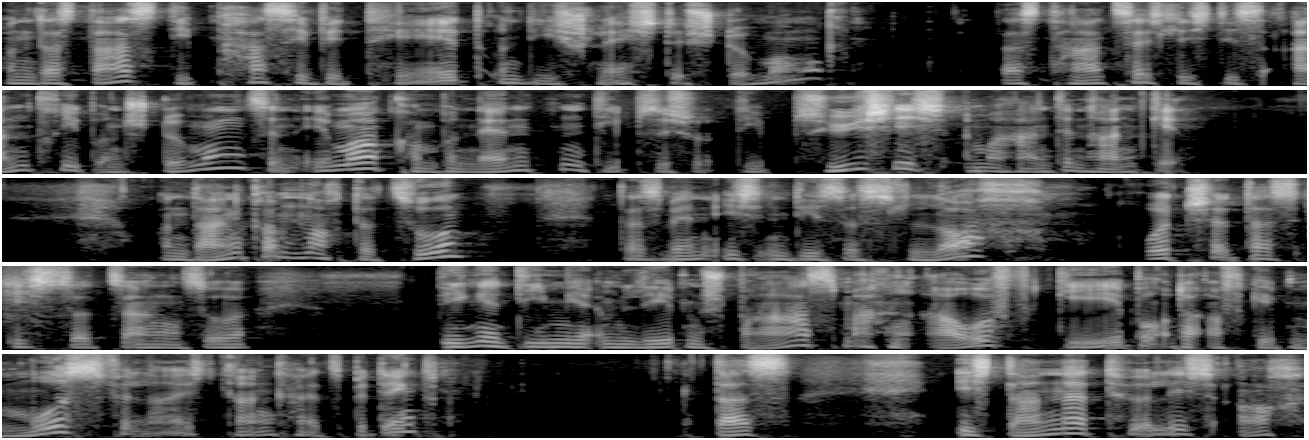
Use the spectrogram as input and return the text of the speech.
Und dass das die Passivität und die schlechte Stimmung, dass tatsächlich dieser Antrieb und Stimmung sind immer Komponenten, die, psycho, die psychisch immer Hand in Hand gehen. Und dann kommt noch dazu, dass wenn ich in dieses Loch rutsche, dass ich sozusagen so Dinge, die mir im Leben Spaß machen, aufgebe oder aufgeben muss, vielleicht krankheitsbedingt, dass ich dann natürlich auch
